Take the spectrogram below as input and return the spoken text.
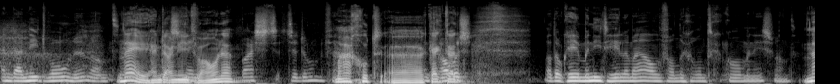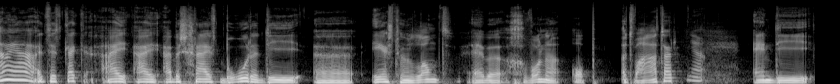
En daar niet wonen. Want, eh, Nee, en daar niet wonen. barst te doen. Maar goed, eh, kijk, trouwens, dat, wat ook helemaal niet helemaal van de grond gekomen is. Want nou ja, het, kijk, hij, hij, hij beschrijft boeren die eerst hun land hebben gewonnen op het water ja, en die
